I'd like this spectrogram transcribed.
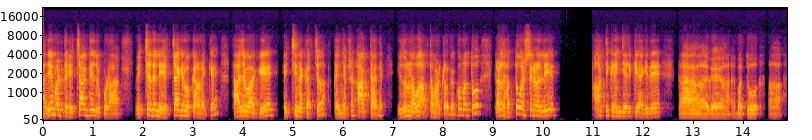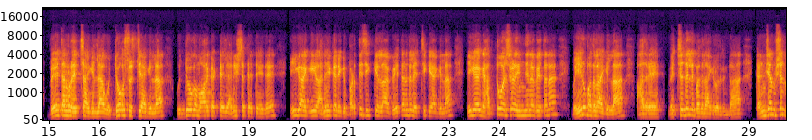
ಅದೇ ಮಟ್ಟದ ಹೆಚ್ಚಾಗದೇ ಇದ್ರು ಕೂಡ ವೆಚ್ಚದಲ್ಲಿ ಹೆಚ್ಚಾಗಿರುವ ಕಾರಣಕ್ಕೆ ಸಹಜವಾಗಿ ಹೆಚ್ಚಿನ ಖರ್ಚು ಕನ್ಸಂಪ್ಷನ್ ಆಗ್ತಾ ಇದೆ. ಇದನ್ನು ನಾವು ಅರ್ಥ ಮಾಡ್ಕೊಳ್ಬೇಕು. ಮತ್ತು ಕಳೆದ ಹತ್ತು ವರ್ಷಗಳಲ್ಲಿ ಆರ್ಥಿಕ ಹಿಂಜರಿಕೆ ಆಗಿದೆ ಮತ್ತು ವೇತನಗಳು ಹೆಚ್ಚಾಗಿಲ್ಲ, ಉದ್ಯೋಗ ಸೃಷ್ಟಿಯಾಗಿಲ್ಲ, ಉದ್ಯೋಗ ಮಾರುಕಟ್ಟೆಯಲ್ಲಿ ಅನಿಶ್ಚಿತತೆ ಇದೆ. ಹೀಗಾಗಿ ಅನೇಕರಿಗೆ ಬಡ್ತಿ ಸಿಕ್ಕಿಲ್ಲ, ವೇತನದಲ್ಲಿ ಹೆಚ್ಚಿಗೆ ಆಗಿಲ್ಲ ಹೀಗಾಗಿ ಹತ್ತು ವರ್ಷಗಳ ಹಿಂದಿನ ವೇತನ ಏನು ಬದಲಾಗಿಲ್ಲ, ಆದರೆ ವೆಚ್ಚದಲ್ಲಿ ಬದಲಾಗಿರೋದ್ರಿಂದ ಕಂಜಂಪ್ಷನ್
